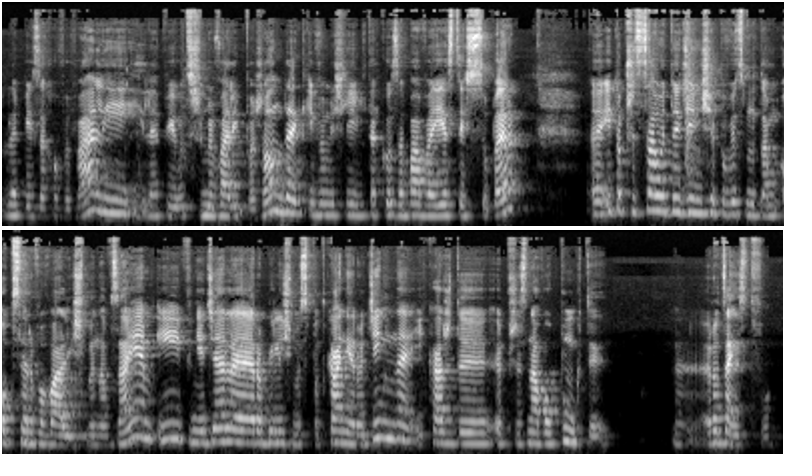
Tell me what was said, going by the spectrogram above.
lepiej zachowywali i lepiej utrzymywali porządek i wymyślili taką zabawę Jesteś super. E, I to przez cały tydzień się powiedzmy tam obserwowaliśmy nawzajem i w niedzielę robiliśmy spotkanie rodzinne i każdy przyznawał punkty e, rodzeństwu.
